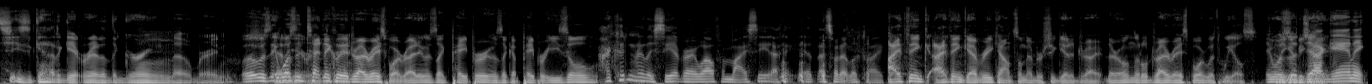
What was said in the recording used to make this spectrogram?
She's got to get rid of the green, though, Braden. Well, it was it Gotta wasn't get rid of technically a green. dry erase board, right? It was like paper. It was like a paper easel. I couldn't really see it very well from my seat. I think it- that's what it looked like. I think I think every council member should get a dry their own little dry erase board with wheels. It I was a it'd be great. gigantic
